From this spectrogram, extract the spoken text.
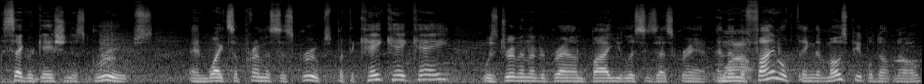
segregationist groups and white supremacist groups, but the KKK was driven underground by Ulysses S. Grant. And then the final thing that most people don't know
